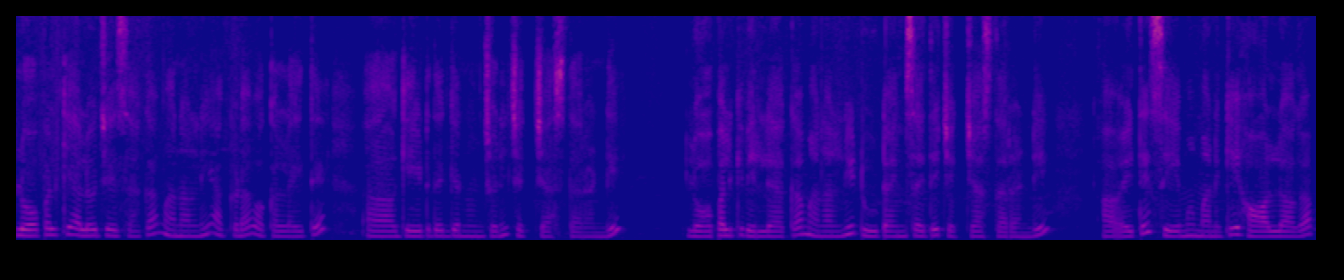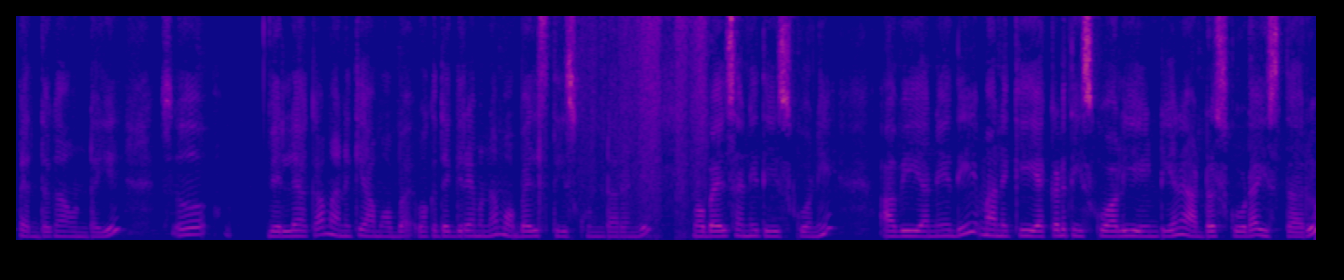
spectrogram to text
లోపలికి అలో చేశాక మనల్ని అక్కడ ఒకళ్ళైతే అయితే గేట్ దగ్గర నుంచొని చెక్ చేస్తారండి. లోపలికి వెళ్ళాక మనల్ని టూ టైమ్స్ అయితే చెక్ చేస్తారండి. అవి అయితే సేమ్ మనకి హాల్ లాగా పెద్దగా ఉంటాయి. సో వెళ్ళాక మనకి ఆ మొబైల్ ఒక దగ్గర ఏమన్నా మొబైల్స్ తీసుకుంటారండి. మొబైల్స్ అన్నీ తీసుకొని అవి అనేది మనకి ఎక్కడ తీసుకోవాలి ఏంటి అని అడ్రస్ కూడా ఇస్తారు.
